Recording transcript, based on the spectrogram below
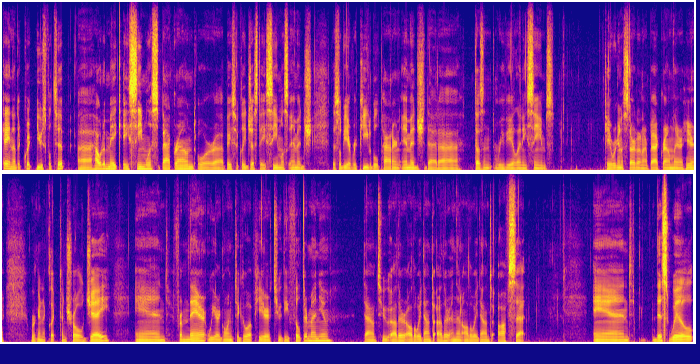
Okay, another quick useful tip, uh, how to make a seamless background or uh, basically just a seamless image. This will be a repeatable pattern image that uh, doesn't reveal any seams. Okay, we're going to start on our background layer here. We're going to click Control J and from there we are going to go up here to the filter menu down to other, all the way down to other, and then all the way down to offset. And this will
